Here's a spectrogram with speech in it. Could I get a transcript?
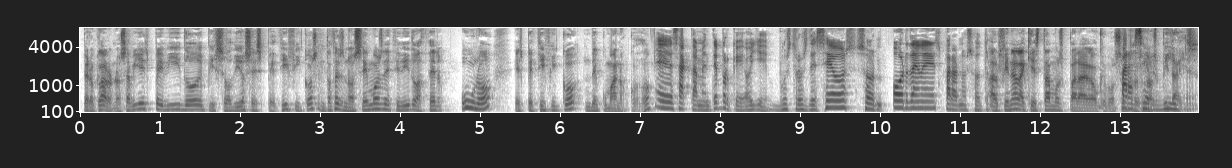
Pero claro, nos habíais pedido episodios específicos, entonces nos hemos decidido hacer uno específico de Kumano Kodo. Exactamente, porque oye, vuestros deseos son órdenes para nosotros. Al final aquí estamos para lo que vosotros para nos pidáis,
